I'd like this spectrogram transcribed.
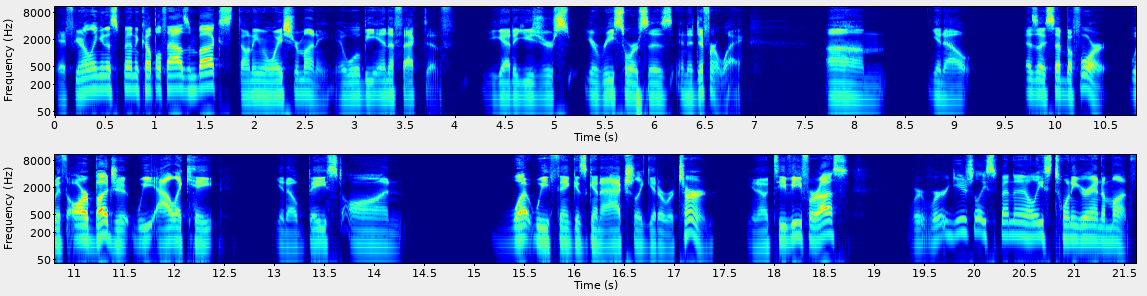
If you're only going to spend a couple thousand bucks, don't even waste your money. It will be ineffective. You got to use your your resources in a different way. Um, you know, as I said before, with our budget, we allocate, you know, based on what we think is going to actually get a return. You know, TV for us, we're we're usually spending at least 20 grand a month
